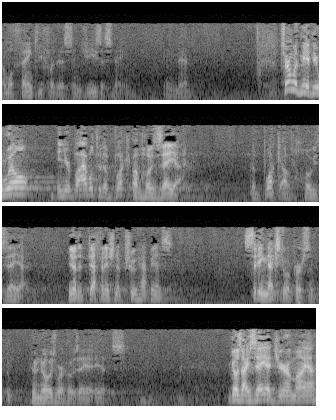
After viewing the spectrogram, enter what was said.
And we'll thank you for this in Jesus' name. Amen. Turn with me, if you will, in your Bible to the book of Hosea. The book of Hosea. You know the definition of true happiness? Sitting next to a person who knows where Hosea is. It goes Isaiah, Jeremiah,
